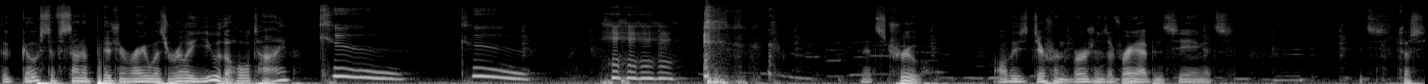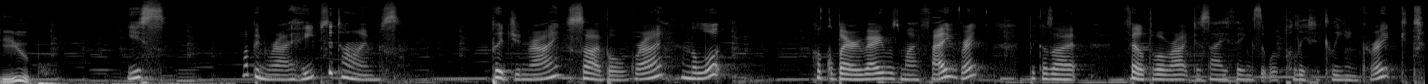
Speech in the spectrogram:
The ghost of Son of Pigeon Ray was really you the whole time? Coo. Coo. And it's true. All these different versions of Ray I've been seeing, it's. It's just you. yes. I've been Ray heaps of times. Pigeon Ray, Cyborg Ray, and the lot. Huckleberry Ray was my favourite because I felt alright to say things that were politically incorrect.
